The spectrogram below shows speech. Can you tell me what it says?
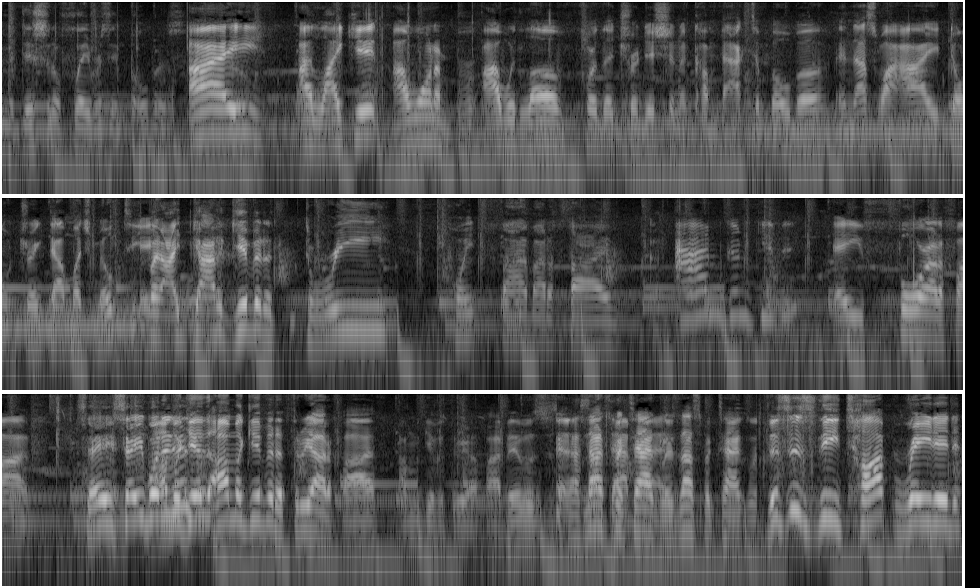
medicinal flavors in bobas? I I like it. I want to. I would love for the tradition to come back to boba, and that's why I don't drink that much milk tea. But I gotta give it a three point five out of five. I'm gonna give it a four out of five. Say say what I'm it gonna is. give. I'm gonna give it a three out of five. I'm gonna give it three out of five. It was Yeah, not, not spectacular. It's not spectacular. This is the top rated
